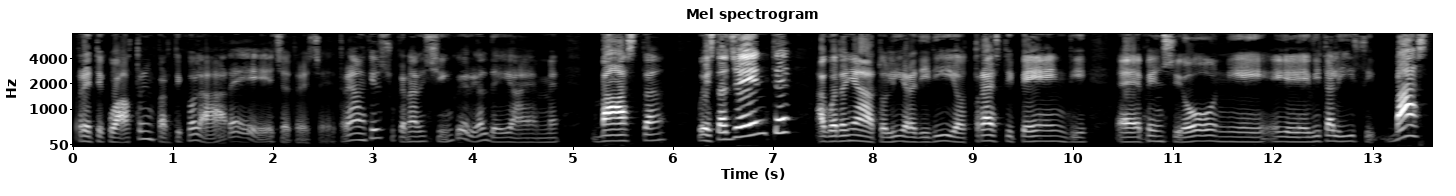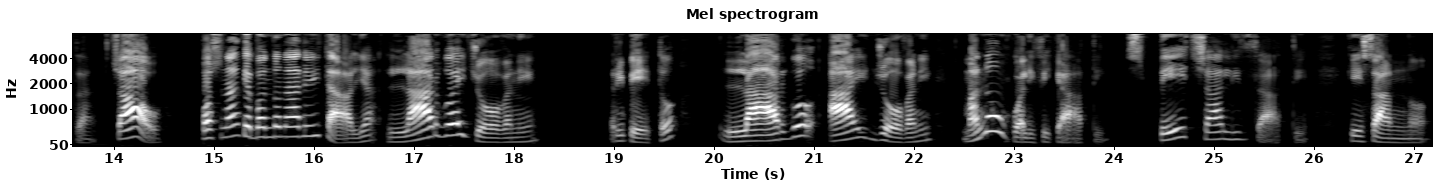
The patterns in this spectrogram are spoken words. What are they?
Rete 4 in particolare, eccetera, eccetera, anche su Canale 5 e Real Day AM. Basta. Questa gente ha guadagnato l'ira di Dio, tre stipendi, eh, pensioni e vitalizi. Basta. Ciao. Possono anche abbandonare l'Italia. Largo ai giovani. Ripeto, largo ai giovani, ma non qualificati, specializzati che sanno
